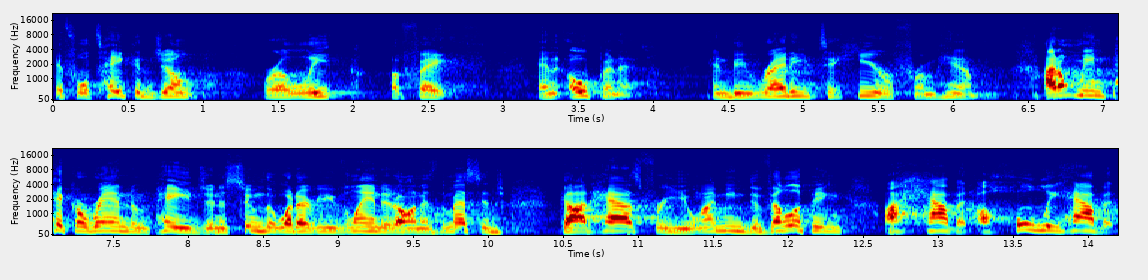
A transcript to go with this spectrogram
If we'll take a jump or a leap of faith and open it and be ready to hear from Him. I don't mean pick a random page and assume that whatever you've landed on is the message God has for you. I mean developing a habit, a holy habit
